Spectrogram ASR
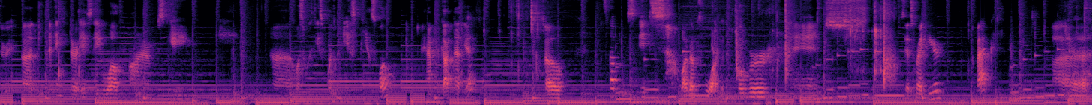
there, uh, I think there is a Wild Arms game uh, was released for the PSP as well. I haven't got that yet so it's Bottoms 4. The cover and says right here, back. Uh,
